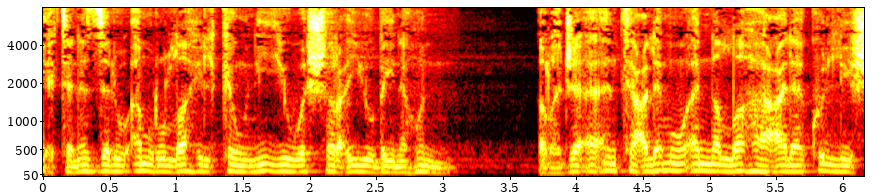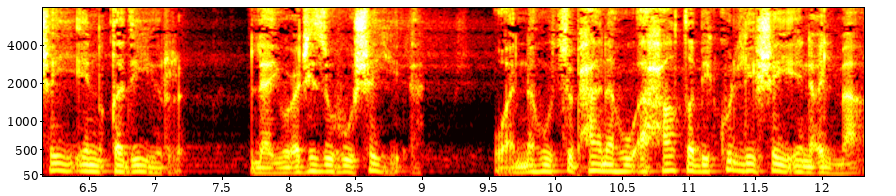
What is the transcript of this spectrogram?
يتنزل أمر الله الكوني والشرعي بينهن. رجاء أن تعلموا أن الله على كل شيء قدير. لا يعجزه شيء وأنه سبحانه أحاط بكل شيء علما.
